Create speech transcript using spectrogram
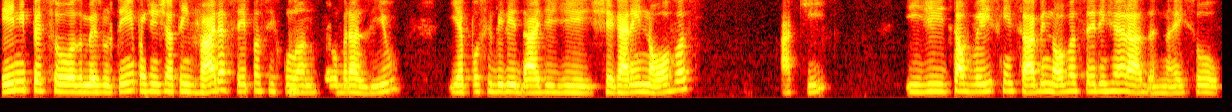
N pessoas ao mesmo tempo. A gente já tem várias cepas circulando pelo Brasil e a possibilidade de chegarem novas aqui e de talvez, quem sabe, novas serem geradas, né? Isso,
